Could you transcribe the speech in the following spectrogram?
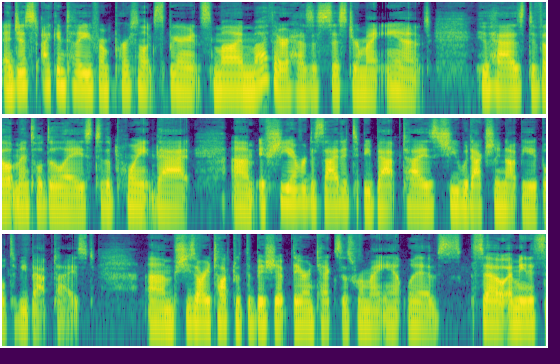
and just I can tell you from personal experience, my mother has a sister, my aunt, who has developmental delays to the point that um, if she ever decided to be baptized, she would actually not be able to be baptized. Um, she's already talked with the bishop there in Texas where my aunt lives. So I mean, it's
